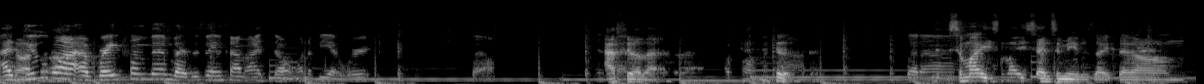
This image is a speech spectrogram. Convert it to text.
I No, do no. want a break from them, but at the same time, I don't want to be at work. So I feel that. But um, Somebody, somebody said to me it was like that. Um,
